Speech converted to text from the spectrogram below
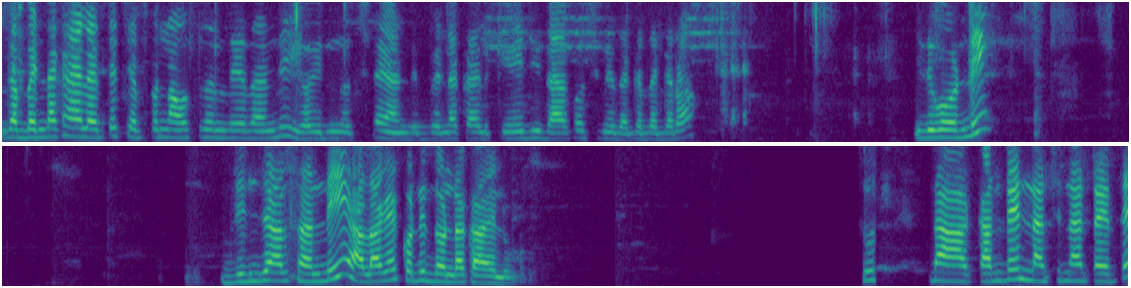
ఇంకా బెండకాయలు అయితే చెప్పిన అవసరం లేదండి. ఇగో ఇన్ని వచ్చినాయండి. బెండకాయలు కేజీ దాకా వచ్చినాయి దగ్గర దగ్గర. ఇదిగోండి. బ్రింజాల్స్ అండి. అలాగే కొన్ని దొండకాయలు. నా కంటెంట్ నచ్చినట్టయితే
